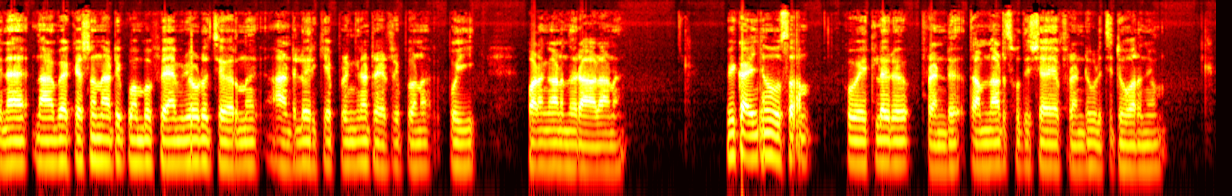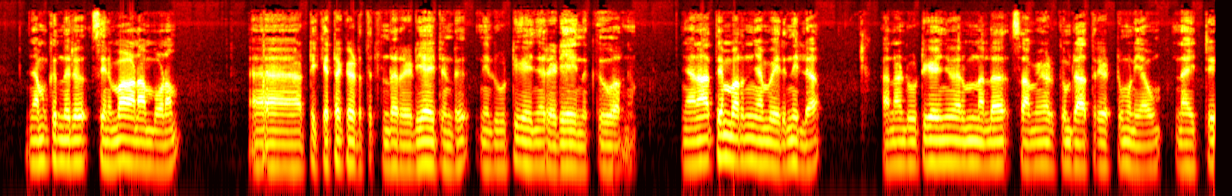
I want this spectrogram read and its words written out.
പിന്നെ വെക്കേഷൻ നാട്ടിൽ പോകുമ്പോൾ ഫാമിലിയോട് ചേർന്ന് ആണ്ടിലൊരിക്കൽ എപ്പോഴെങ്കിലും തിയേറ്ററിൽ പോണ പോയി പടം കാണുന്ന ഒരാളാണ്. ഈ കഴിഞ്ഞ ദിവസം കുവൈറ്റിലൊരു ഫ്രണ്ട് തമിഴ്നാട് സ്വദേശിയായ ഫ്രണ്ട് വിളിച്ചിട്ട് പറഞ്ഞു നമുക്കിന്നൊരു സിനിമ കാണാൻ പോകണം ടിക്കറ്റൊക്കെ എടുത്തിട്ടുണ്ട് റെഡി ആയിട്ടുണ്ട്. നീ ഡ്യൂട്ടി കഴിഞ്ഞ് റെഡിയായി നിൽക്കുക പറഞ്ഞു. ഞാൻ ആദ്യം പറഞ്ഞു ഞാൻ വരുന്നില്ല. കാരണം ഡ്യൂട്ടി കഴിഞ്ഞ് വരുമ്പോൾ നല്ല സമയമെടുക്കും രാത്രി എട്ട് മണിയാവും. നൈറ്റ്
